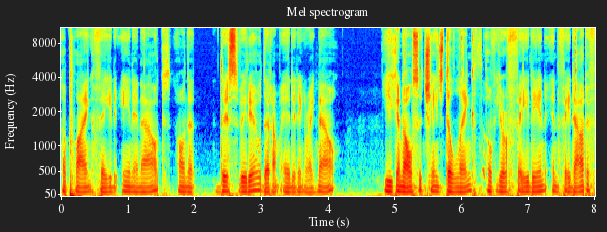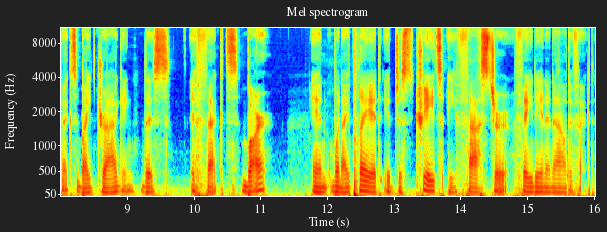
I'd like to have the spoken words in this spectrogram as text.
applying fade in and out on this video that I'm editing right now. You can also change the length of your fade in and fade out effects by dragging this effects bar. And when I play it, it just creates a faster fade in and out effect.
